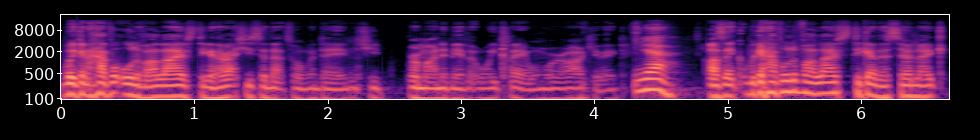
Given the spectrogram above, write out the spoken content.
we're to have all of our lives together. I actually said that to her one day and she reminded me of it a week later when we were arguing. Yeah. I was like, we're to have all of our lives together. So like,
